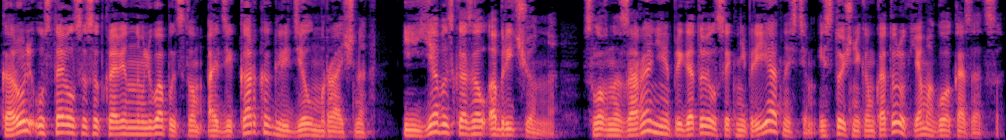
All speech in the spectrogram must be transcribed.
Король уставился с откровенным любопытством, а дикарка глядел мрачно, и я бы сказал обреченно, словно заранее приготовился к неприятностям, источником которых я могу оказаться.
